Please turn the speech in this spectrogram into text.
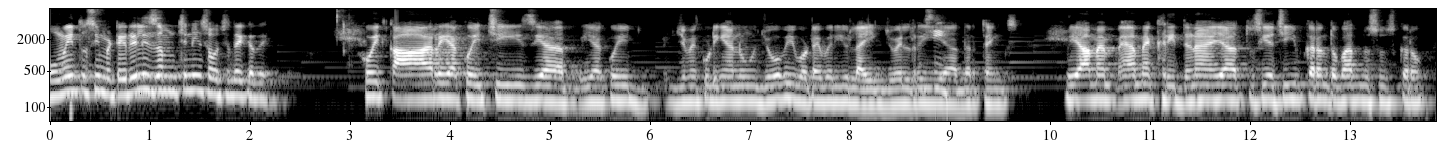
ਉਵੇਂ ਤੁਸੀਂ ਮਟੀਰੀਅਲਿਜ਼ਮ 'ਚ ਨਹੀਂ ਸੋਚਦੇ ਕਦੇ? ਕੋਈ ਕਾਰ ਜਾਂ ਕੋਈ ਚੀਜ਼ ਜਾਂ ਜਾਂ ਕੋਈ ਜਿਵੇਂ ਕੁੜੀਆਂ ਨੂੰ ਜੋ ਵੀ ਵਟਐਵਰ ਯੂ ਲਾਈਕ ਜੁਐਲਰੀ ਜੀ। ਅਦਰ ਥਿੰਗਸ ਵੀ ਆ ਮੈਂ ਆ ਮੈਂ ਖਰੀਦਣਾ ਹੈ ਜਾਂ ਤੁਸੀਂ ਅਚੀਵ ਕਰਨ ਤੋਂ ਬਾਅਦ ਮਹਿਸੂਸ ਕਰੋ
